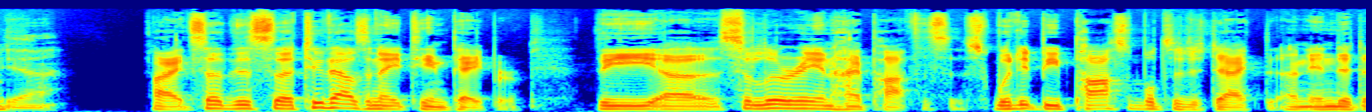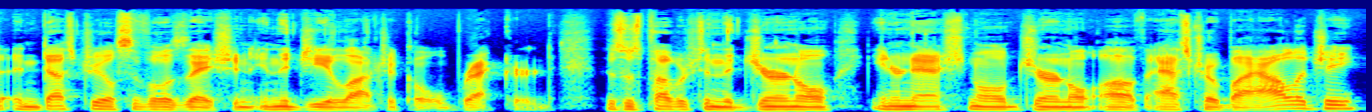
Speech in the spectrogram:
yeah. All right, so this uh, 2018 paper, the uh, Silurian hypothesis. Would it be possible to detect an ind- industrial civilization in the geological record? This was published in the journal International Journal of Astrobiology.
